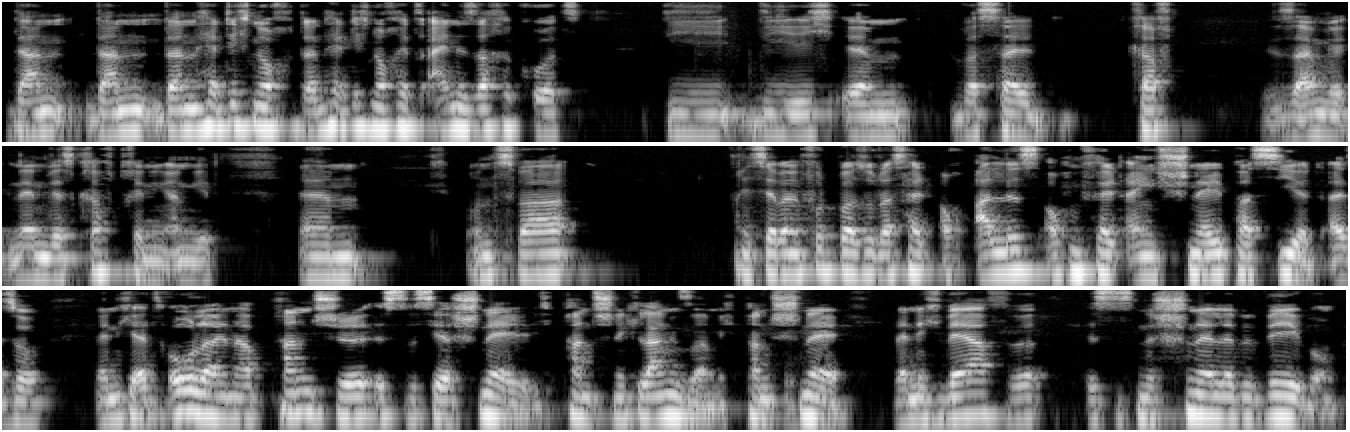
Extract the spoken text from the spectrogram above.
dann, dann, dann hätte ich noch, dann hätte ich noch jetzt eine Sache kurz, die, die ich, ähm, was halt Kraft sagen wir, nennen wir es Krafttraining angeht. Ähm, und zwar ist ja beim Football so, dass halt auch alles auf dem Feld eigentlich schnell passiert. Also, wenn ich als O-Liner punche, ist es ja schnell. Ich punch nicht langsam, ich punch schnell. Wenn ich werfe, ist es eine schnelle Bewegung.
